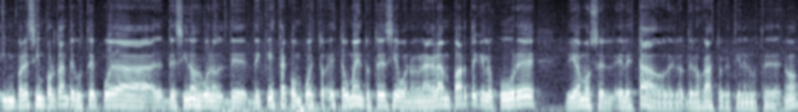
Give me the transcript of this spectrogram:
Y me parece importante que usted pueda decirnos, bueno, de, qué está compuesto este aumento. Usted decía, bueno, una gran parte que lo cubre, digamos, el, Estado de, los gastos que tienen ustedes, ¿no?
